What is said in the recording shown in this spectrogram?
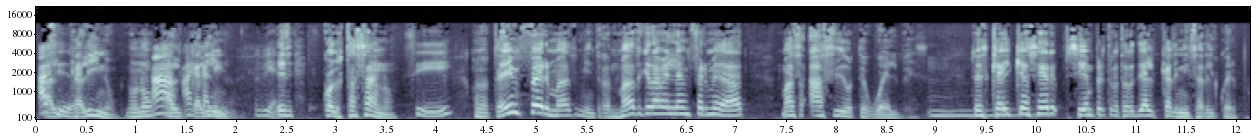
Ácido. alcalino. No, no, Ah, alcalino. bien. Es cuando está sano. Sí. Cuando te enfermas, mientras más grave es la enfermedad, más ácido te vuelves. Mm. Entonces, ¿qué hay que hacer? Siempre tratar de alcalinizar el cuerpo.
